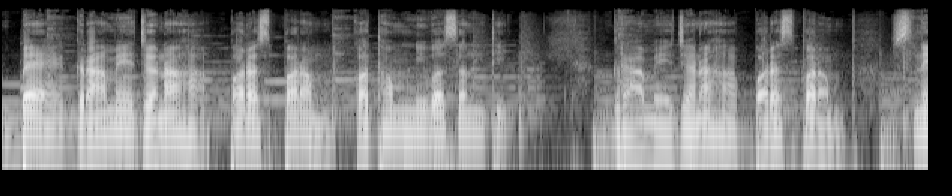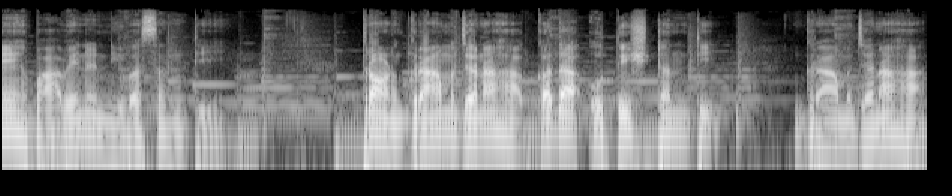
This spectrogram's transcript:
बे ग्रामे जनाः परस्परं कथं निवसन्ति? ग्रामे जनाः परस्परं स्नेहभावेन निवसन्ति। त्रण ग्रामजनाः कदा उत्तिष्ठन्ति? ग्रामजना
